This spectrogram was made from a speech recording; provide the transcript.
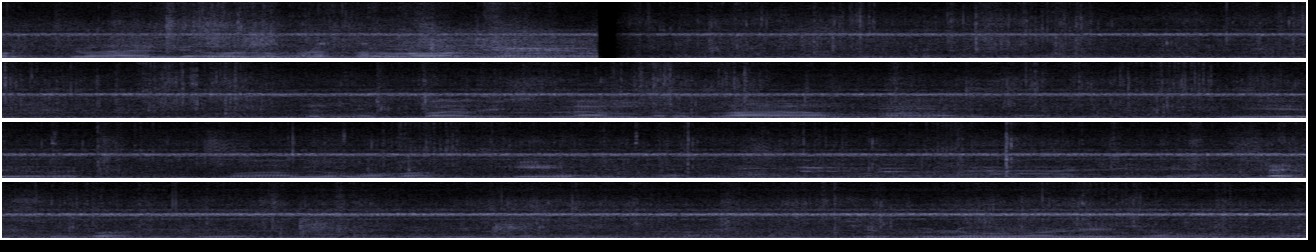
Gunung Tidar. penyebar Islam pertama. Iya. Bakir. Syekh Subakir. Sebelum wali Songo.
